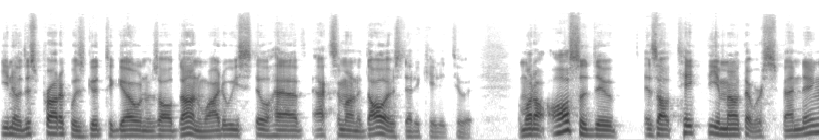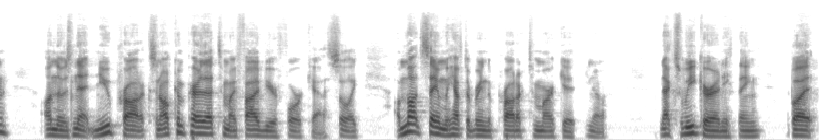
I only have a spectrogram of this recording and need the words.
you know, this product was good to go and it was all done. Why do we still have X amount of dollars dedicated to it? And what I'll also do is I'll take the amount that we're spending on those net new products and I'll compare that to my five year forecast. So like I'm not saying we have to bring the product to market, you know, next week or anything, but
